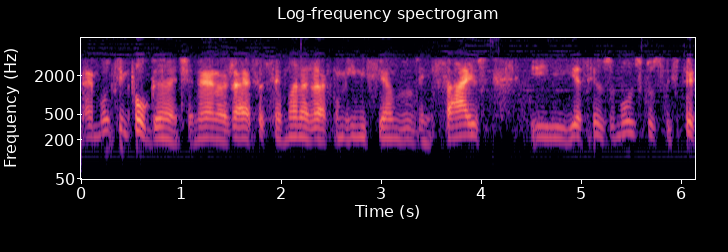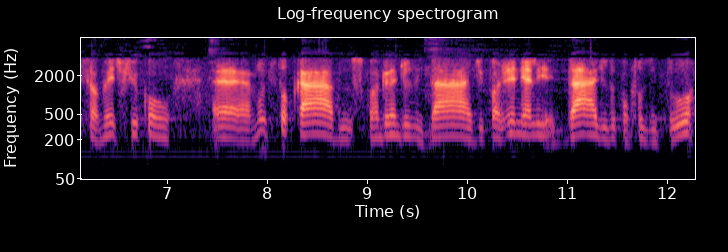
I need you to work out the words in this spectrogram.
é, muito empolgante, né? Nós já essa semana já iniciamos os ensaios e, assim os músicos especialmente ficam é, muito tocados com a grandiosidade, com a genialidade do compositor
